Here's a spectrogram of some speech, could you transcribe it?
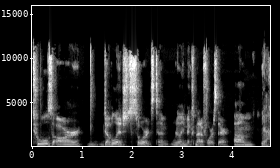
tools are double edged swords to really mix metaphors there. Um, yeah.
